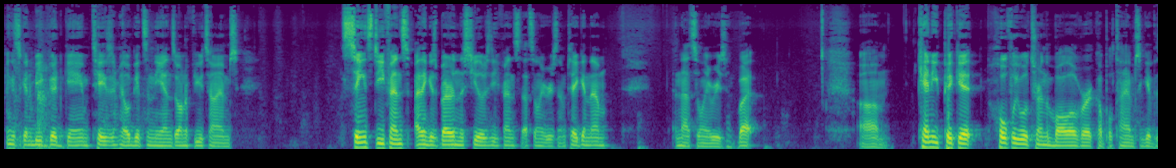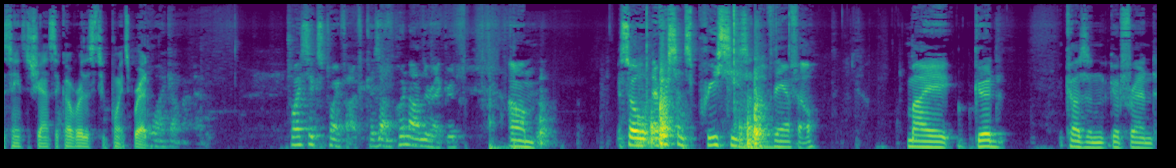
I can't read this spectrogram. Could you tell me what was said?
I think it's going to be a good game. Taysom Hill gets in the end zone a few times. Saints defense, I think, is better than the Steelers defense. That's the only reason I'm taking them, and that's the only reason. But um, Kenny Pickett hopefully will turn the ball over a couple times and give the Saints a chance to cover this two point spread. Oh, I got my pen. 26 25, because I'm putting on the record. Um, so, ever since preseason of the NFL, my good cousin, good friend,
